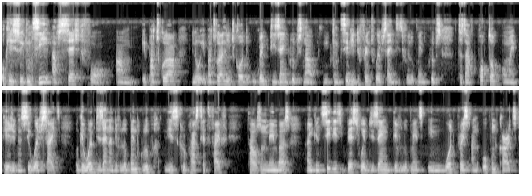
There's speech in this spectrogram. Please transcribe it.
okay so you can see i've searched for um a particular you know a particular niche called web design groups. Now you can see the different website development groups that have popped up on my page. You can see website. Okay web design and development group. This group has 35,000 members. And you can see this best web design development in wordpress and open cards.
